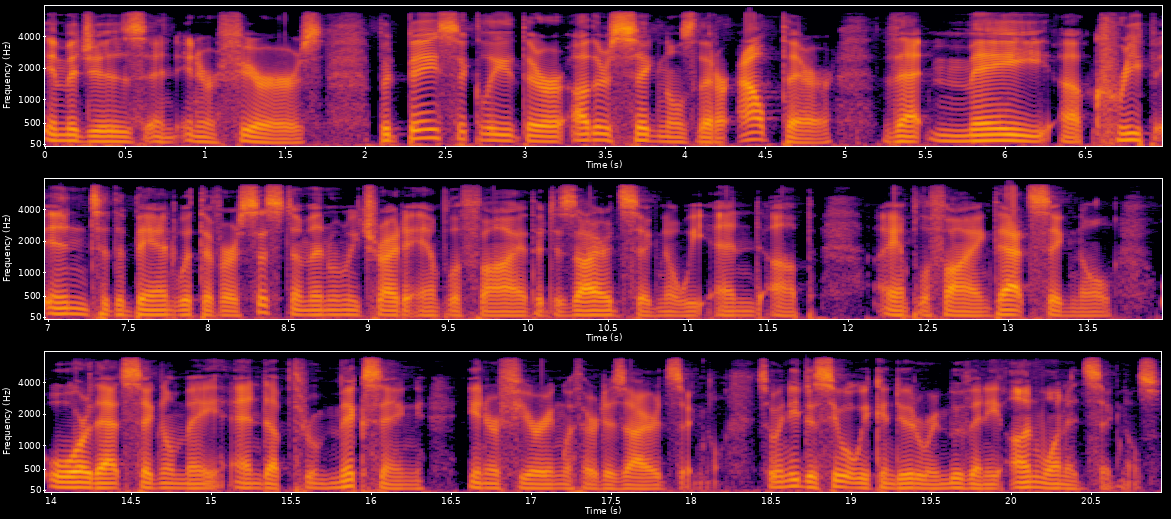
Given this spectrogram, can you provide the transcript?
images and interferers, but basically there are other signals that are out there that may uh, creep into the bandwidth of our system, and when we try to amplify the desired signal, we end up amplifying that signal, or that signal may end up through mixing interfering with our desired signal. So we need to see what we can do to remove any unwanted signals.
